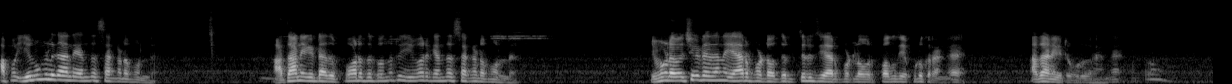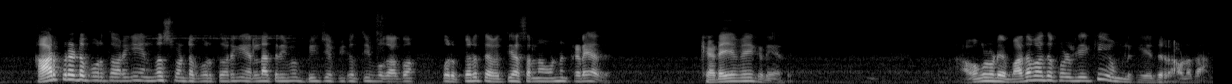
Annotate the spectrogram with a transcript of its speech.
அப்போ இவங்களுக்கு அதில் எந்த சங்கடமும் இல்லை. அதானிக்கிட்ட அது போகிறதுக்கு வந்துட்டு இவருக்கு எந்த சங்கடமும் இல்லை. இவங்களை வச்சுக்கிட்டே தானே ஏர்போர்ட்டை திரு திருச்சி ஏர்போர்ட்டில் ஒரு பகுதியை கொடுக்குறாங்க. அதானிக்கிட்ட கொடுக்குறாங்க. அப்புறம் கார்ப்பரேட்டை பொறுத்த வரைக்கும் இன்வெஸ்ட்மெண்ட்டை பொறுத்த வரைக்கும் எல்லாத்துலேயுமே பிஜேபிக்கும் திமுகவுக்கும் ஒரு பெருத்த வித்தியாசம்லாம் ஒன்றும் கிடையாது. கிடையவே கிடையாது. அவங்களுடைய மதவாத கொள்கைக்கு இவங்களுக்கு எதிர் அவ்வளோதான்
